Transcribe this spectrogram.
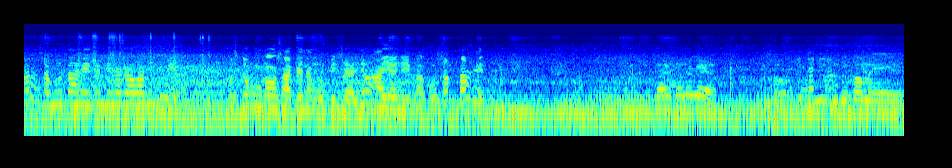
Parang sabotahe itong ginagawa ninyo eh. Gusto kong kausapin ng opisyal nyo, ayaw niyo ipag-usap. Bakit? Tayo talaga yan. Hindi pa may...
